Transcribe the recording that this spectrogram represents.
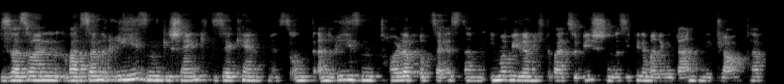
das war so ein, war so ein Riesengeschenk, diese Erkenntnis und ein riesen toller Prozess, dann immer wieder mich dabei zu wischen, dass ich wieder meine Gedanken geglaubt habe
